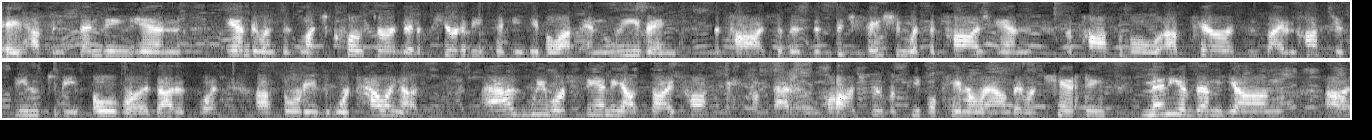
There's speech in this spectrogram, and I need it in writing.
They have been sending in ambulances much closer that appear to be picking people up and leaving the Taj. So the, the situation with the Taj and the possible uh, terrorists inside and hostages seems to be over. That is what authorities were telling us as we were standing outside talking about that, a large group of people came around. They were chanting, many of them young, uh,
